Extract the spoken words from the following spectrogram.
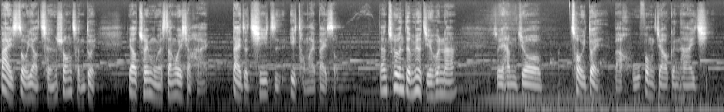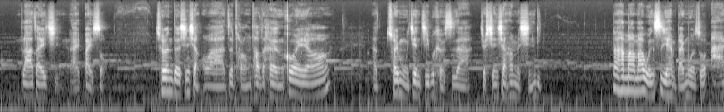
拜寿要成双成对，要崔母的三位小孩带着妻子一同来拜寿。但崔文德没有结婚啊，所以他们就凑一对，把胡凤娇跟他一起拉在一起来拜寿。崔文德心想：哇，这跑龙套的很会哦。那崔母见机不可失啊，就先向他们行礼。那他妈妈文氏也很白目的说：“啊，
